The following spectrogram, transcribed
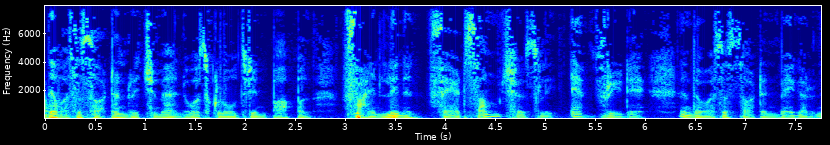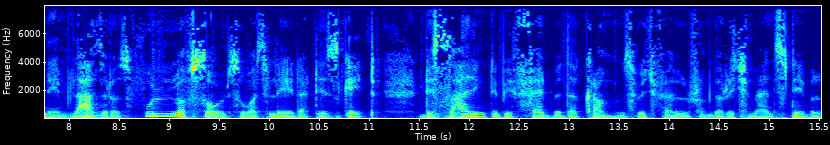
There was a certain rich man who was clothed in purple, fine linen, fed sumptuously every day. And there was a certain beggar named Lazarus, full of sores, who was laid at his gate, desiring to be fed with the crumbs which fell from the rich man's table.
